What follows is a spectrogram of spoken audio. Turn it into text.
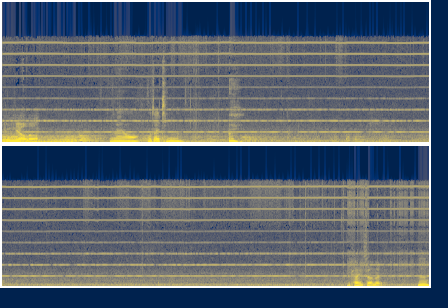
你无聊了？没有，我在听呢。看一下那里。嗯。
